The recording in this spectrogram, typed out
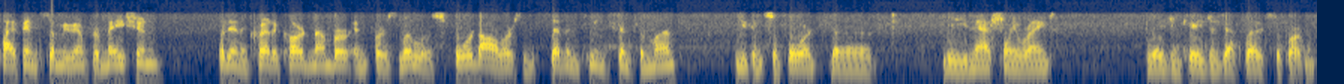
type in some of your information, put in a credit card number, and for as little as four dollars and seventeen cents a month, you can support the the nationally ranked Ragin' Cajuns athletics department.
